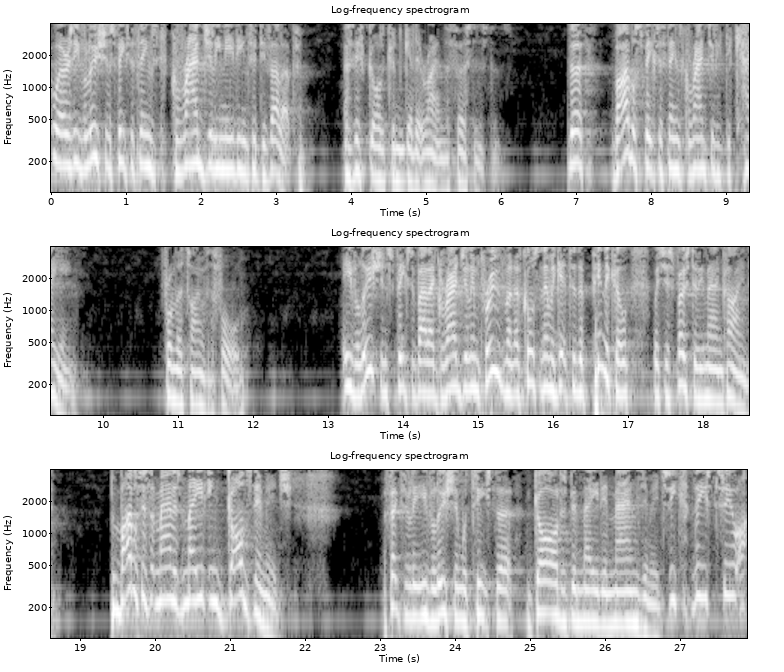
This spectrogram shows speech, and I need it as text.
Whereas evolution speaks of things gradually needing to develop as if God couldn't get it right in the first instance. The Bible speaks of things gradually decaying from the time of the fall. Evolution speaks about a gradual improvement, of course, and then we get to the pinnacle, which is supposed to be mankind. The Bible says that man is made in God's image. Effectively, evolution would teach that God has been made in man's image. See, these two are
